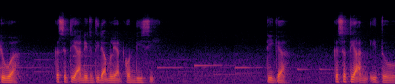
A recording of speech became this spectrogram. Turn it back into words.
Dua, Kesetiaan itu tidak melihat kondisi. Tiga, kesetiaan itu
